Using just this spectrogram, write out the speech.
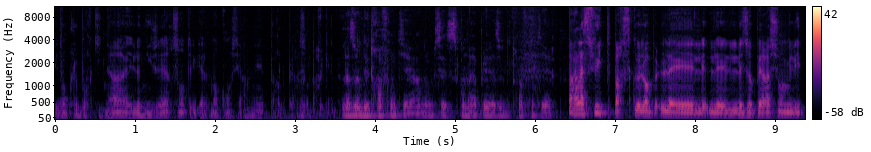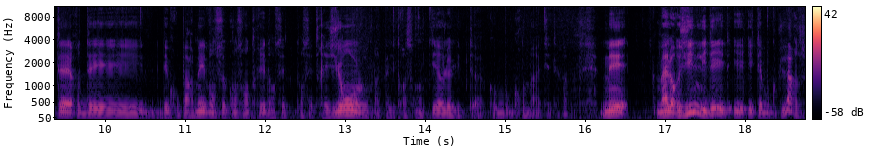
Et donc le Burkina et le Niger sont également concernés par l'opération Barkhane. La zone des trois frontières, hein, donc c'est ce qu'on a appelé la zone des trois frontières. Par la suite, parce que les, les, opérations militaires des, des, groupes armés vont se concentrer dans cette, dans cette région, on appelle les trois frontières, le Lipta, Groma, etc. Mais, mais à l'origine, l'idée était beaucoup plus large.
